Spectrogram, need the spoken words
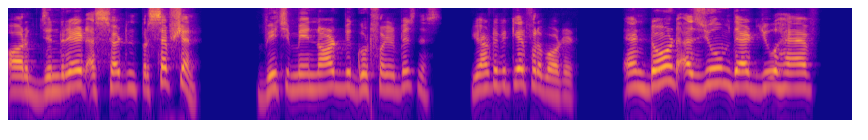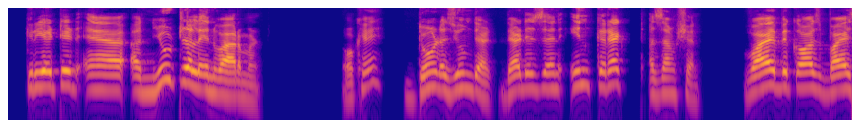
or generate a certain perception which may not be good for your business. You have to be careful about it. And don't assume that you have created a, a neutral environment okay? Don't assume that. That is an incorrect assumption. Why? Because by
